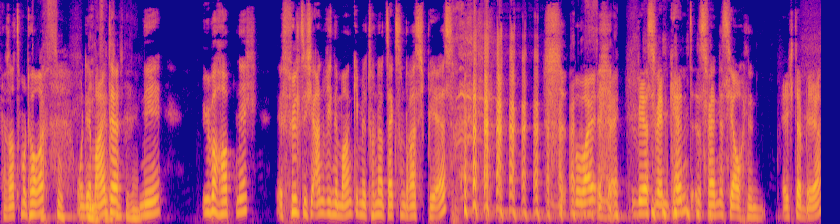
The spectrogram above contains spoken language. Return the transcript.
Ersatzmotorrad. So. Und er Nee, meinte, nee, überhaupt nicht. Es fühlt sich an wie eine Monkey mit 136 PS. Wobei, ja wer Sven kennt, Sven ist ja auch ein echter Bär.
